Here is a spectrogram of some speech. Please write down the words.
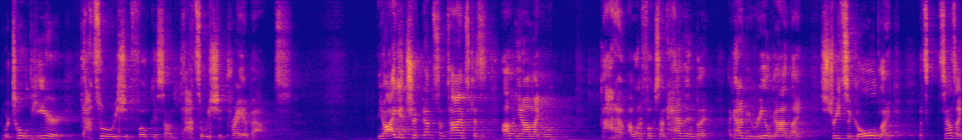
we're told here that's where we should focus on, that's what we should pray about. You know, I get tripped up sometimes because, uh, you know, I'm like, well, God, I, I want to focus on heaven, but I got to be real, God. Like, streets of gold, like, that sounds like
